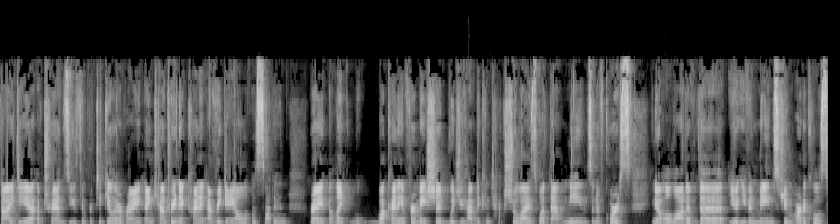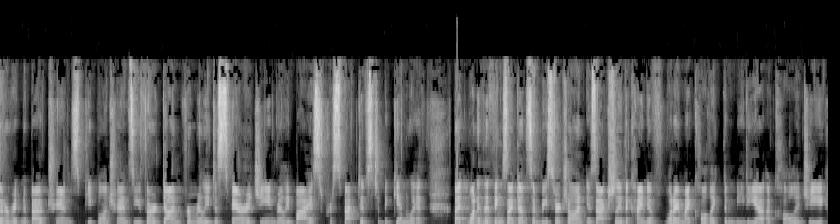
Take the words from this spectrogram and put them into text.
the idea of trans youth in particular, right? encountering it kind of every day all of a sudden, right? But like, w- what kind of information would you have to contextualize what that means? And of course, you know, a lot of the, you know, even mainstream articles that are written about trans people and trans youth are done from really disparaging, really biased perspectives to begin with. But one of the things I've done some research on is actually the kind of what I might call like the media ecology,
